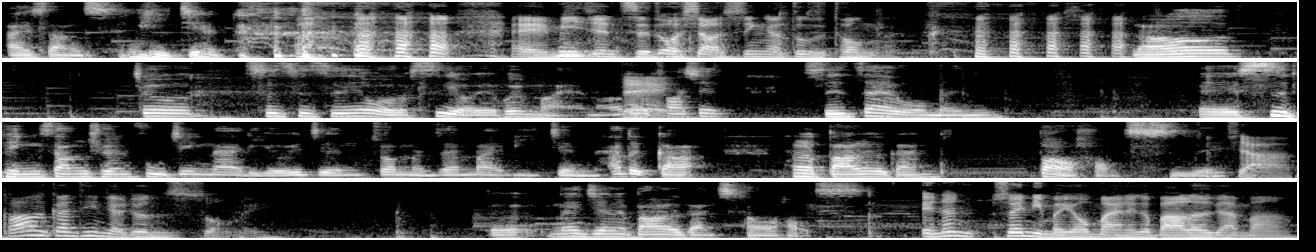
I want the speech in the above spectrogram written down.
爱上吃蜜饯，哎、蜜饯吃多小心啊，肚子痛啊。然后就吃吃吃，因为我室友也会买，然后就对发现，其实，在我们呃四平商圈附近那里有一间专门在卖蜜饯的，它的嘎它的芭乐干爆好吃哎、真假？八乐干听起来就很爽哎、的那间的芭乐干超好吃。哎、那所以你们有买那个芭乐干吗？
